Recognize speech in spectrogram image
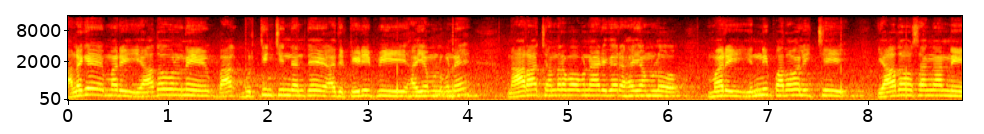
అలాగే మరి యాదవుల్ని బా గుర్తించిందంటే అది టీడీపీ హయాంలోనే. నారా చంద్రబాబు నాయుడు గారి హయాంలో మరి ఎన్ని పదవులు ఇచ్చి యాదవ సంఘాన్ని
